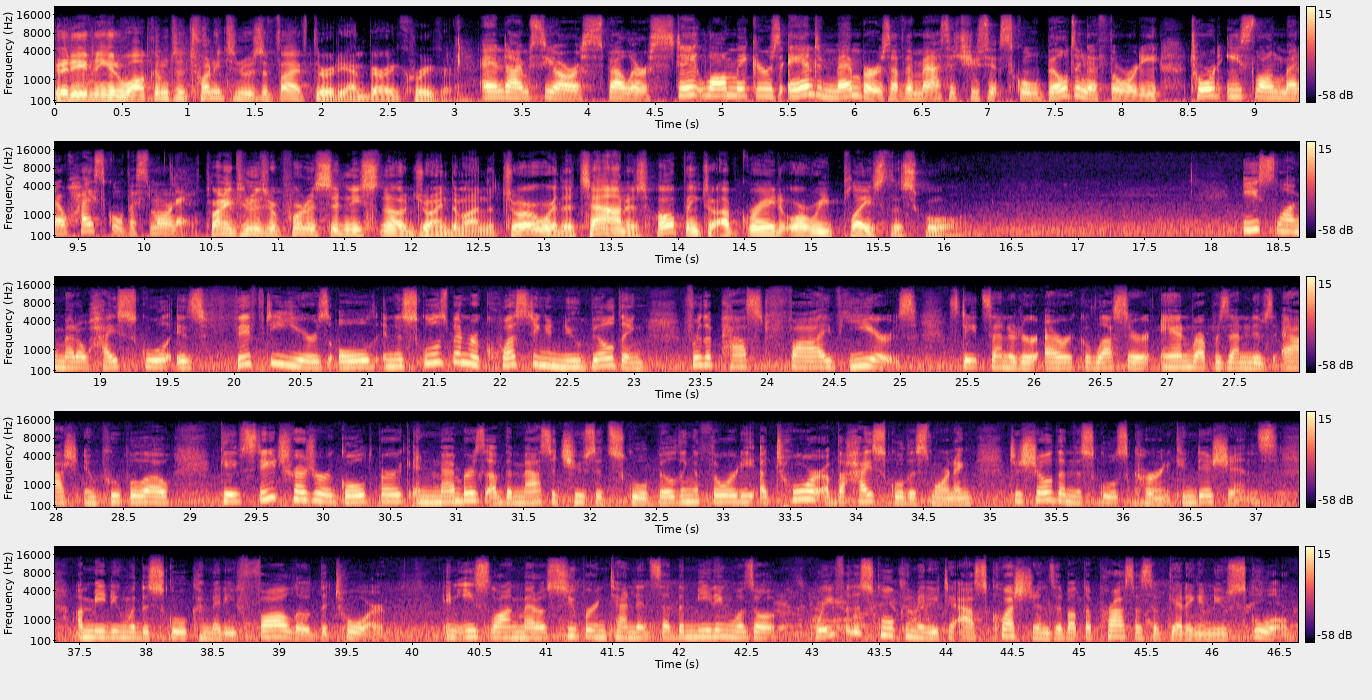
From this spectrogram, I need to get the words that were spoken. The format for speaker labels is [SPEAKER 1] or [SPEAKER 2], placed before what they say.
[SPEAKER 1] Good evening and welcome to 22 News at 5:30. I'm Barry Kriger.
[SPEAKER 2] And I'm Ciara Speller. State lawmakers and members of the Massachusetts School Building Authority toured East Longmeadow High School this morning.
[SPEAKER 1] 22 News reporter Sydney Snow joined them on the tour where the town is hoping to upgrade or replace the school.
[SPEAKER 3] East Longmeadow High School is 50 years old, and the school's been requesting a new building for the past five years. State Senator Eric Lesser and Representatives Ashe and Puppolo gave State Treasurer Goldberg and members of the Massachusetts School Building Authority a tour of the high school this morning to show them the school's current conditions. A meeting with the school committee followed the tour. An East Longmeadow superintendent said the meeting was a way for the school committee to ask questions about the process of getting a new school.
